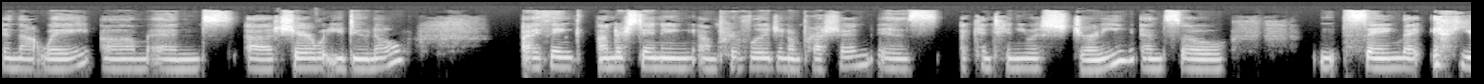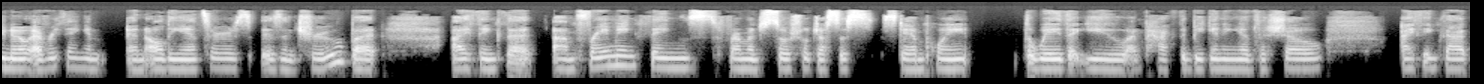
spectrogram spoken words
in that way um, and uh, share what you do know. I think understanding um, privilege and oppression is a continuous journey. And so saying that you know everything and, and all the answers isn't true, but I think that um, framing things from a social justice standpoint the way that you unpack the beginning of the show, I think that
